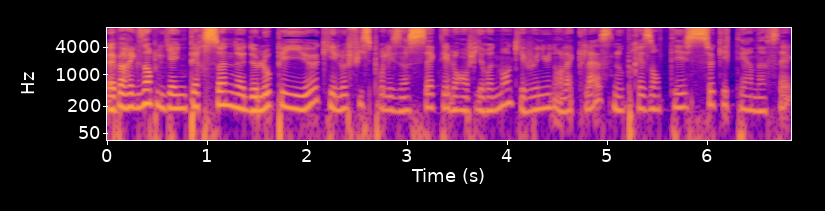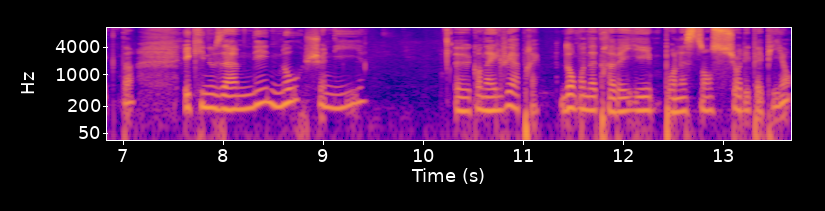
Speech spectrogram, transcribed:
Bah, Par exemple, il y a une personne de l'OPIE, qui est l'Office pour les insectes et leur environnement, qui est venue dans la classe nous présenter ce qu'était un insecte et qui nous a amené nos chenilles euh, qu'on a élevées après. Donc on a travaillé pour l'instant sur les papillons.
